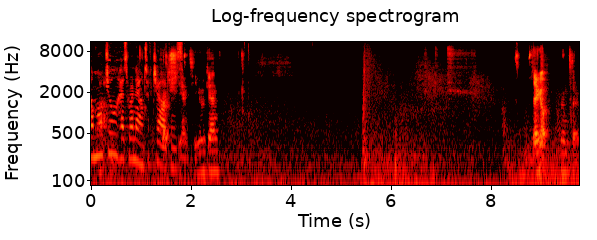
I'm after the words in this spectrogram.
A um, module has run out of charges. the MTU again. There you go, room cleared.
